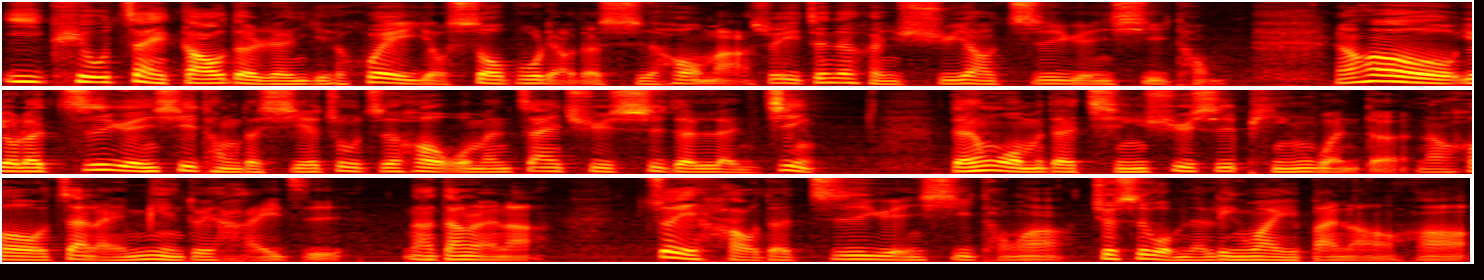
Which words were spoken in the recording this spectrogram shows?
，EQ 再高的人也会有受不了的时候嘛。所以真的很需要支援系统。然后有了支援系统的协助之后，我们再去试着冷静，等我们的情绪是平稳的，然后再来面对孩子。那当然啦。最好的资源系统啊，就是我们的另外一半了哈。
